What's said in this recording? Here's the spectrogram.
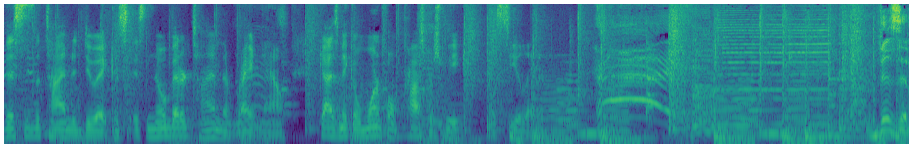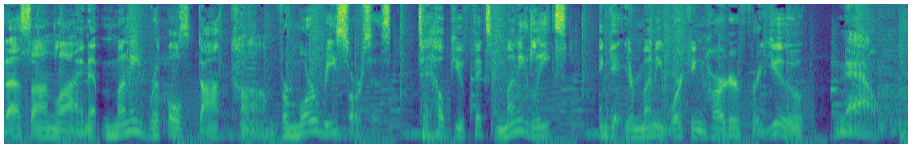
this is the time to do it because it's no better time than right now. Guys, make a wonderful and prosperous week. We'll see you later. Visit us online at moneyripples.com for more resources to help you fix money leaks and get your money working harder for you now.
